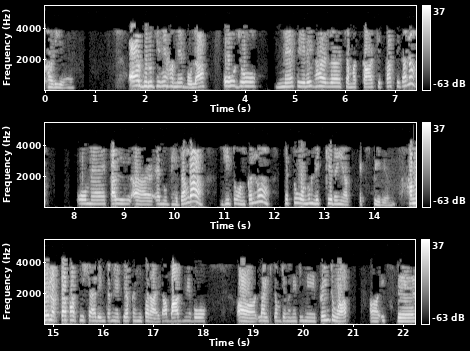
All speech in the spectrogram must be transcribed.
खड़ी हूँ। और गुरु जी ने हमें बोला, ओ जो मैं तेरे घर चमत्कार किता सीगा ना ਉਹ ਮੈਂ ਕੱਲ ਇਹਨੂੰ भेजांगा जीतू अंकल नो कि तू ओनू लिख के नहीं एक्सपीरियंस हमें लगता था कि शायद इंटरनेट या कहीं पर आएगा बाद में वो लाइट ऑफ डिविनिटी में प्रिंट हुआ इट्स देयर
